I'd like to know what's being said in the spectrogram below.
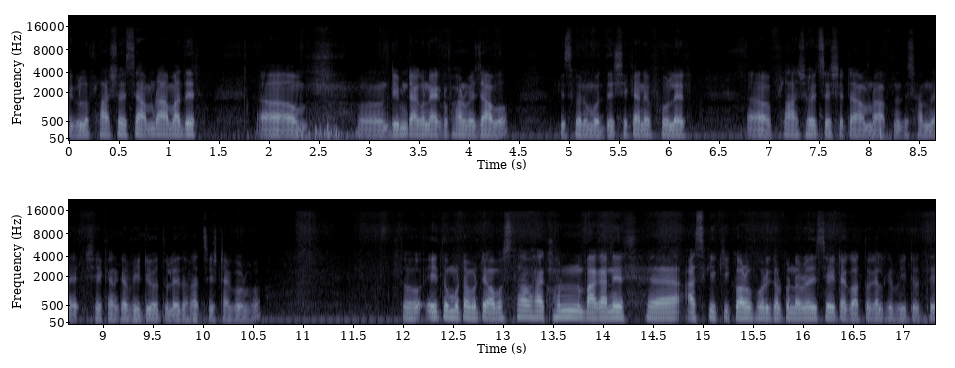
এগুলো ফ্লাশ হয়েছে। আমরা আমাদের ডিম ড্রাগন অ্যাগ্রো ফার্মে যাব। কিছুক্ষণের মধ্যে সেখানে ফুলের ফ্লাশ হয়েছে, সেটা আমরা আপনাদের সামনে, সেখানকার ভিডিও তুলে ধরার চেষ্টা করব। তো এই তো মোটামুটি অবস্থা। এখন বাগানের আজকে কি কর্ম পরিকল্পনা রয়েছে এটা গতকালকে ভিডিওতে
